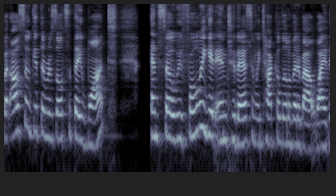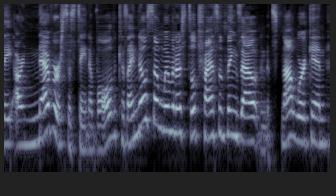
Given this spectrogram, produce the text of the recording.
but also get the results that they want. And so, before we get into this and we talk a little bit about why they are never sustainable, because I know some women are still trying some things out and it's not working,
